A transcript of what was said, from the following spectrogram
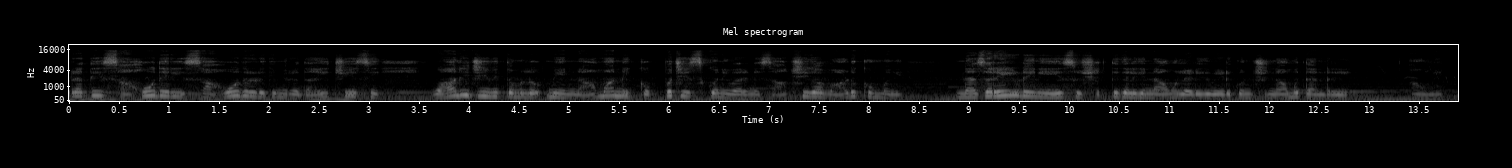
ప్రతి సహోదరి సహోదరుడికి మీరు దయచేసి వారి జీవితంలో మీ నామాన్ని గొప్ప చేసుకొని వారిని సాక్షిగా వాడుకోమని నజరేయుడైన యేసు శక్తి కలిగిన నాములు అడిగి వేడుకొంచున్నాము తండ్రి. అవును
